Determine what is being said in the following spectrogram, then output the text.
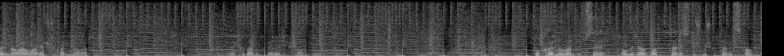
Şu karina var var ya şu karina var. Ne kadar beleş bir şampiyon. O karinalar düşse alacağız bak bir tanesi düşmüş bir tanesi kalmış.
